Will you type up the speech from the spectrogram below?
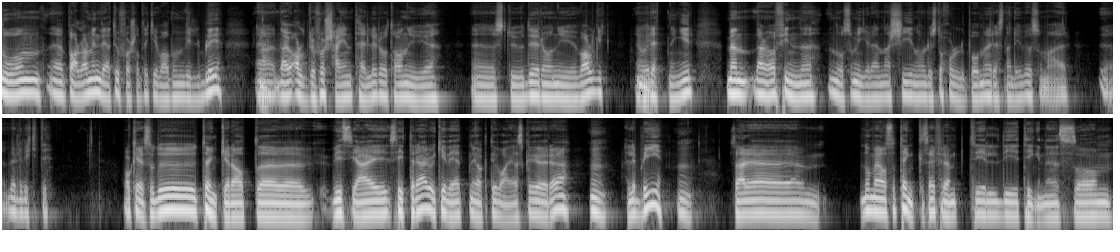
Noen eh, på alderen min vet jo fortsatt ikke hva de vil bli. Eh, det er jo aldri for seint heller å ta nye eh, studier og nye valg og retninger. Men det er det å finne noe som gir deg energi, noe du har lyst til å holde på med resten av livet, som er eh, veldig viktig. Ok, så du tenker at eh, hvis jeg sitter her og ikke vet nøyaktig hva jeg skal gjøre, Mm. eller bli, Mm. så er det eh, noe med å tenke seg frem til de tingene som,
